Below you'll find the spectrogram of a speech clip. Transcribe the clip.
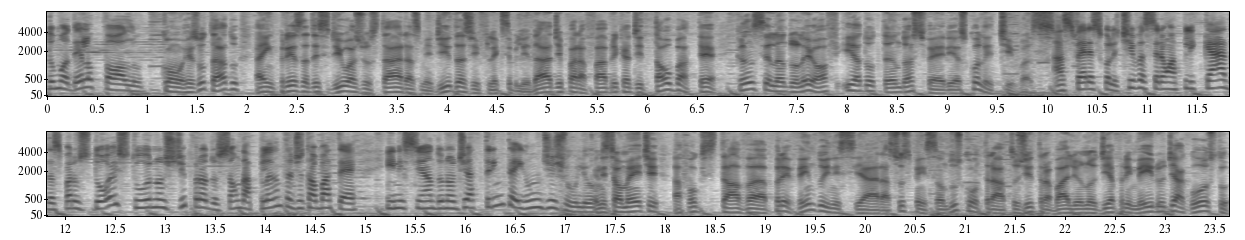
do modelo Polo. Com o resultado, a empresa decidiu ajustar as medidas de flexibilidade para a fábrica de Taubaté, cancelando o layoff e adotando as férias coletivas. Coletivas. As férias coletivas serão aplicadas para os dois turnos de produção da planta de Taubaté, iniciando no dia 31 de julho. Inicialmente, a Fox estava prevendo iniciar a suspensão dos contratos de trabalho no dia 1 de agosto,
